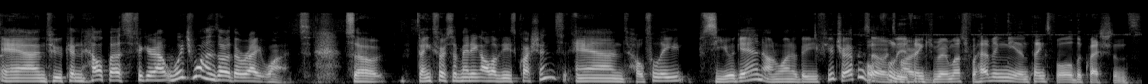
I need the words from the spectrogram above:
and who can help us figure out which ones are the right ones. So thanks for submitting all of these questions. And hopefully see you again on one of the future episodes. Hopefully. Martin. Thank you very much for having me. And thanks for all the questions.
